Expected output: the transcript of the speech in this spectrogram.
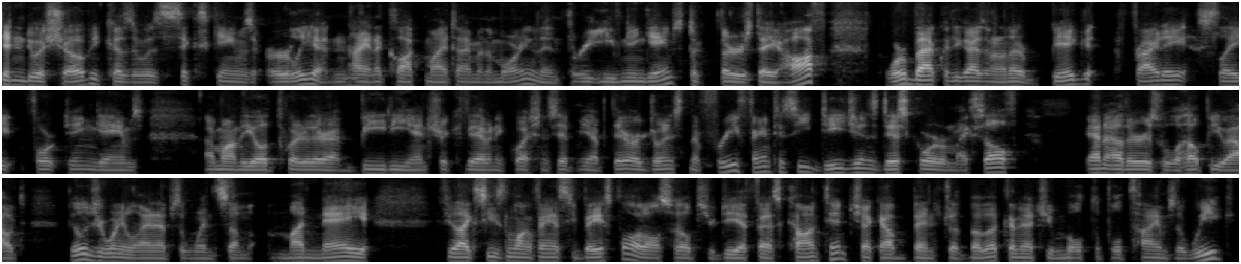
Didn't do a show because it was six games early at nine o'clock my time in the morning, then three evening games. Took Thursday off. We're back with you guys on another big Friday slate, 14 games. I'm on the old Twitter there at BD Entric. If you have any questions, hit me up there or join us in the free Fantasy Degens Discord or myself and others will help you out build your winning lineups and win some money. If you like season long fantasy baseball, it also helps your DFS content. Check out Bench with Bubba coming at you multiple times a week.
